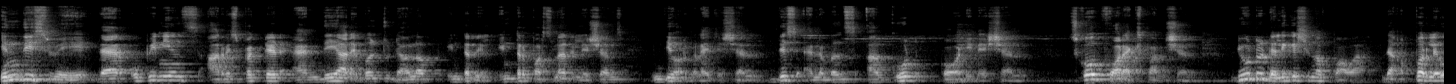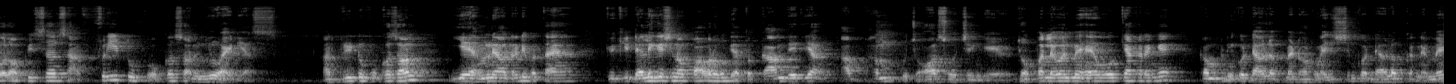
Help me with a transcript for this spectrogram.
In this way, their opinions are respected and they are able to develop inter interpersonal relations in the organization. This enables a good coordination. Scope for expansion. Due to delegation of power, the upper level officers are free to focus on new ideas. Are free to focus on ये हमने ऑलरेडी बताया क्योंकि डेलीगेशन ऑफ़ पावर हो गया तो काम दे दिया अब हम कुछ और सोचेंगे जो अपर लेवल में है वो क्या करेंगे कंपनी को डेवलपमेंट ऑर्गेनाइजेशन को डेवलप करने में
